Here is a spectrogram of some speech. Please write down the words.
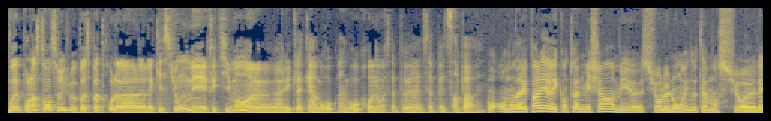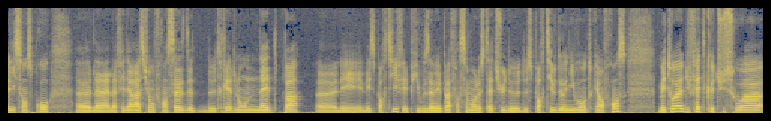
ouais. Pour l'instant, c'est vrai que je me pose pas trop la, la, question, mais effectivement, euh, aller claquer un gros, un gros chrono, ça peut, ça peut être sympa. On, en avait parlé avec Antoine Méchin, mais sur le long et notamment sur la licence pro, la, la, fédération française de, de triathlon n'aide pas les, les, sportifs et puis vous n'avez pas forcément le statut de, de, sportif de haut niveau en tout cas en France mais toi du fait que tu sois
